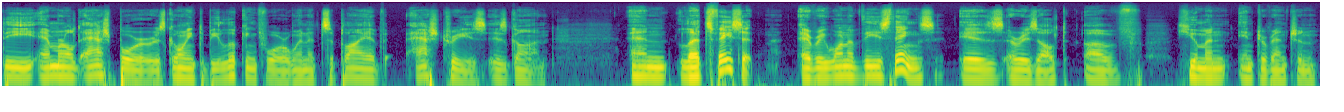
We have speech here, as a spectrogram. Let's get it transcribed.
the emerald ash borer is going to be looking for when its supply of ash trees is gone? And let's face it, every one of these things is a result of human intervention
